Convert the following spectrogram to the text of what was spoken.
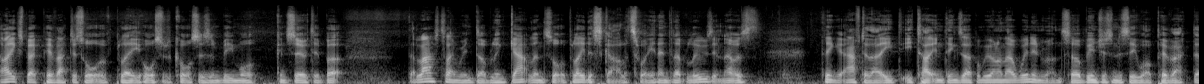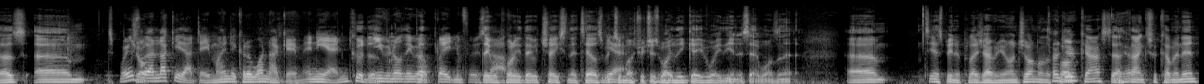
I expect Pivac to sort of play horses courses and be more conservative, but the last time we were in Dublin, Gatland sort of played a Scarlet's way and ended up losing. That was, think after that he, he tightened things up and we went on that winning run. So it'll be interesting to see what Pivac does. Um, Wales Jo- were unlucky that day. Mind they could have won that game in the end, Could have, even though they were but outplayed in first they were probably they were chasing their tails a bit Yeah. too much, which is why they gave away the intercept, wasn't it? Um, so yeah, it's been a pleasure having you on, John, on the Thank podcast. Uh, Yeah. Thanks for coming in.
